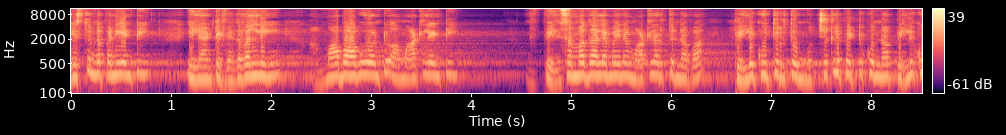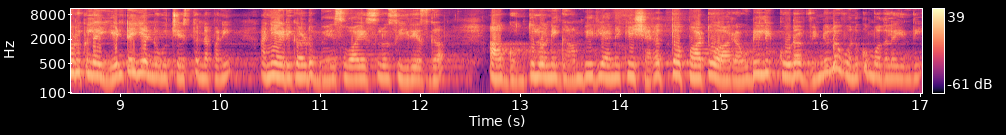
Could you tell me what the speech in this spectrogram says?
చేస్తున్న పని ఏంటి? ఇలాంటి వెధవల్ని అమ్మా బాబు అంటూ ఆ మాటలేంటి? పెళ్ళి సంబంధాలేమైనా మాట్లాడుతున్నావా? పెళ్ళి కూతురుతో ముచ్చట్లు పెట్టుకున్న పెళ్ళి కొడుకులా ఏంటయ్యా నువ్వు చేస్తున్న పని? అని అడిగాడు బేస్ వాయిస్లో సీరియస్గా. ఆ గొంతులోని గాంభీర్యానికి శరత్తో పాటు ఆ రౌడీలికి కూడా వెన్నులో వణుకు మొదలైంది.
